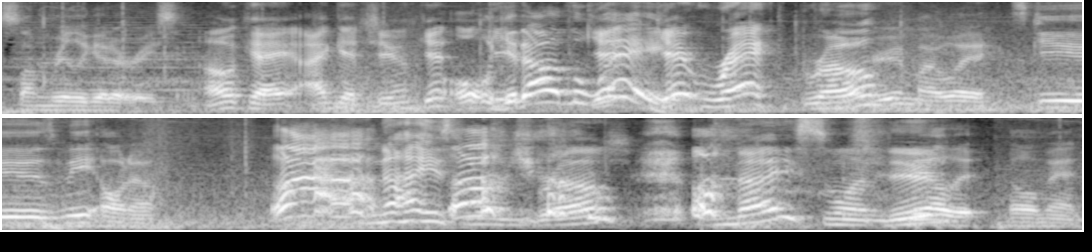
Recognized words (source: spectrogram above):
so I'm really good at racing. Okay, I get you. Get Oh, get out of the get- way. Get wrecked, bro. You're in my way. Excuse me. Oh no. Ah! Nice Oh, one, bro. gosh. Oh, Nice one, dude. nailed it. Oh man.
